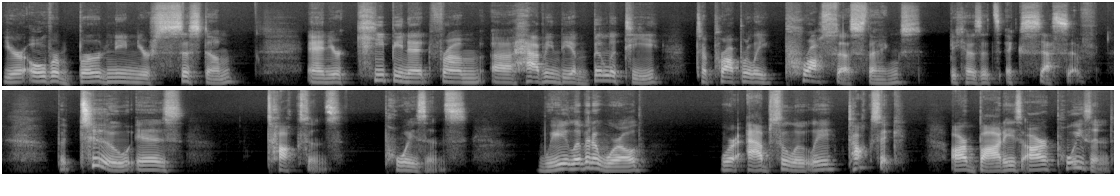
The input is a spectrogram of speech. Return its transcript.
You're overburdening your system and you're keeping it from uh, having the ability to properly process things because it's excessive. But two is toxins, poisons. We live in a world we're absolutely toxic. Our bodies are poisoned.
